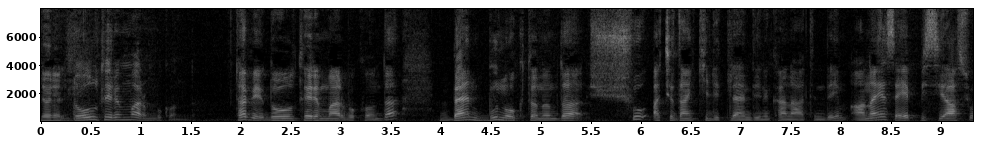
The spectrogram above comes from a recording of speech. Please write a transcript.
Dönelim. Doğulu terim var mı bu konuda? Tabii doğulu terim var bu konuda. Ben bu noktanın da şu açıdan kilitlendiğini kanaatindeyim. Anayasa hep bir siyasi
